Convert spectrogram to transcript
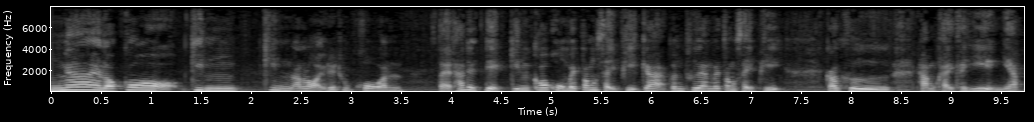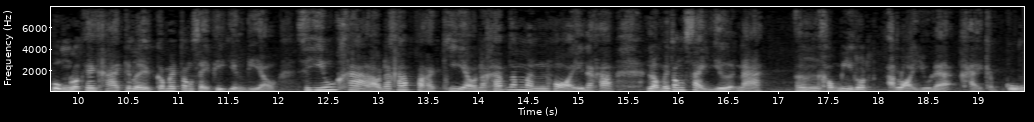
ำง่ายแล้วก็กินกินอร่อยด้วยทุกคน แต่ถ้าเด็กๆกินก็คงไม่ต้องใส่พริกอะเพื่อนๆไม่ต้องใส่พริก ก็คือทำไข่ขยี้อย่างเงี้ยปรุงรสคล้ายๆกันเลย ก็ไม่ต้องใส่พริกอย่างเดียวซีอิ๊วขาวนะครับฝาเขียวนะครับ น้ำมันหอยนะครับ เราไม่ต้องใส่เยอะนะเออเขามีรสอร่อยอยู่แล้ว ไข่กับกุ้ง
